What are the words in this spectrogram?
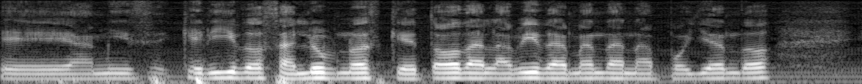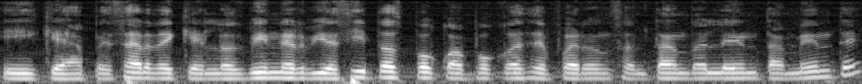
Eh, a mis queridos alumnos que toda la vida me andan apoyando y que a pesar de que los vi nerviositos, poco a poco se fueron soltando lentamente.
